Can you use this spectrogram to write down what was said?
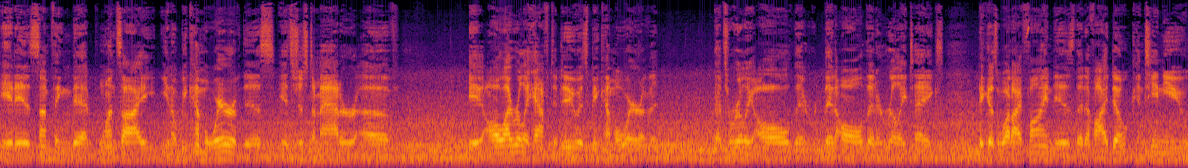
It is something that once I, you know, become aware of this, it's just a matter of it, all I really have to do is become aware of it. That's really all that that all that it really takes. Because what I find is that if I don't continue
